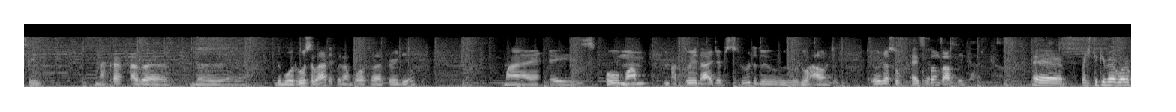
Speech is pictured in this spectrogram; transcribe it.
Sim. Na casa da, do Borussia lá, depois na volta perdeu. Mas, pô, uma maturidade absurda do, do Round. Eu já sou é, fãzão dele, cara. É, a gente tem que ver agora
